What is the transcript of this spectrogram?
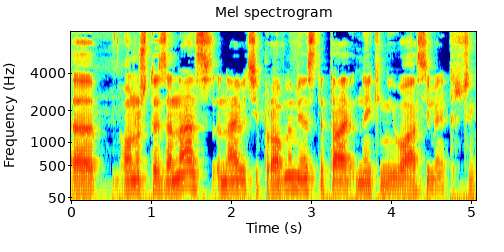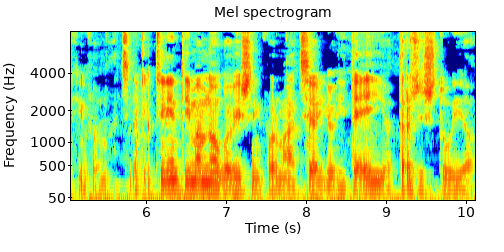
e, ono što je za nas najveći problem jeste taj neki nivo asimetričnih informacija. Dakle, klijent ima mnogo više informacija i o ideji, i o tržištu, i o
